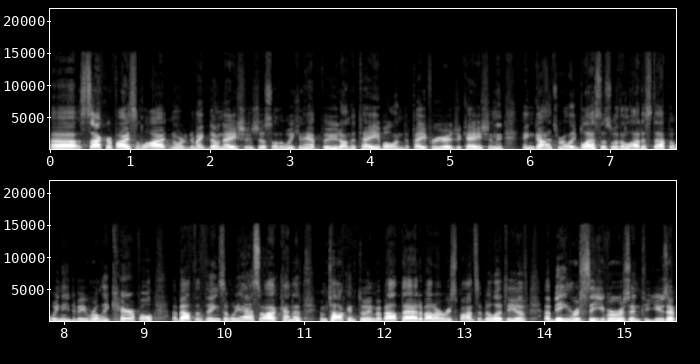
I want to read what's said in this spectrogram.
uh, sacrifice a lot in order to make donations just so that we can have food on the table and to pay for your education. And, and God's really blessed us with a lot of stuff, but we need to be really careful about the things that we ask. So I kind of am talking to him about that, about our responsibility of, of being receivers and to use it.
